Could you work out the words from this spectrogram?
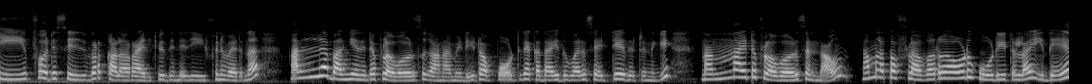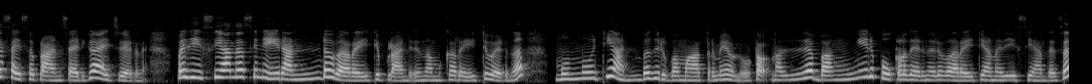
ലീഫ് ഒരു സിൽവർ കളറായിരിക്കും ഇതിന്റെ ലീഫിന് വരുന്നത്. നല്ല ഭംഗി അതിന്റെ ഫ്ലവേഴ്സ് കാണാൻ വേണ്ടി കേട്ടോ പോട്ടിലൊക്കെ അതായത് ഇതുപോലെ സെറ്റ് ചെയ്തിട്ടുണ്ടെങ്കിൽ നന്നായിട്ട് ഫ്ലവേഴ്സ് ഉണ്ടാവും. നമ്മളപ്പോൾ ഫ്ലവറോട് കൂടിയിട്ടുള്ള ഇതേ സൈസ് പ്ലാന്റ്സ് ആയിരിക്കും അയച്ചു തരുന്നത്. അപ്പോൾ ജിസിയാന്തസിന്റെ ഈ രണ്ട് വെറൈറ്റി പ്ലാന്റിന് നമുക്ക് റേറ്റ് വരുന്നത് മുന്നൂറ്റി അൻപത് രൂപ മാത്രമേ ഉള്ളൂ കേട്ടോ. നല്ല ഭംഗിയിൽ പൂക്കൾ തരുന്ന ഒരു വെറൈറ്റിയാണ് ജിസിയാന്തസ്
